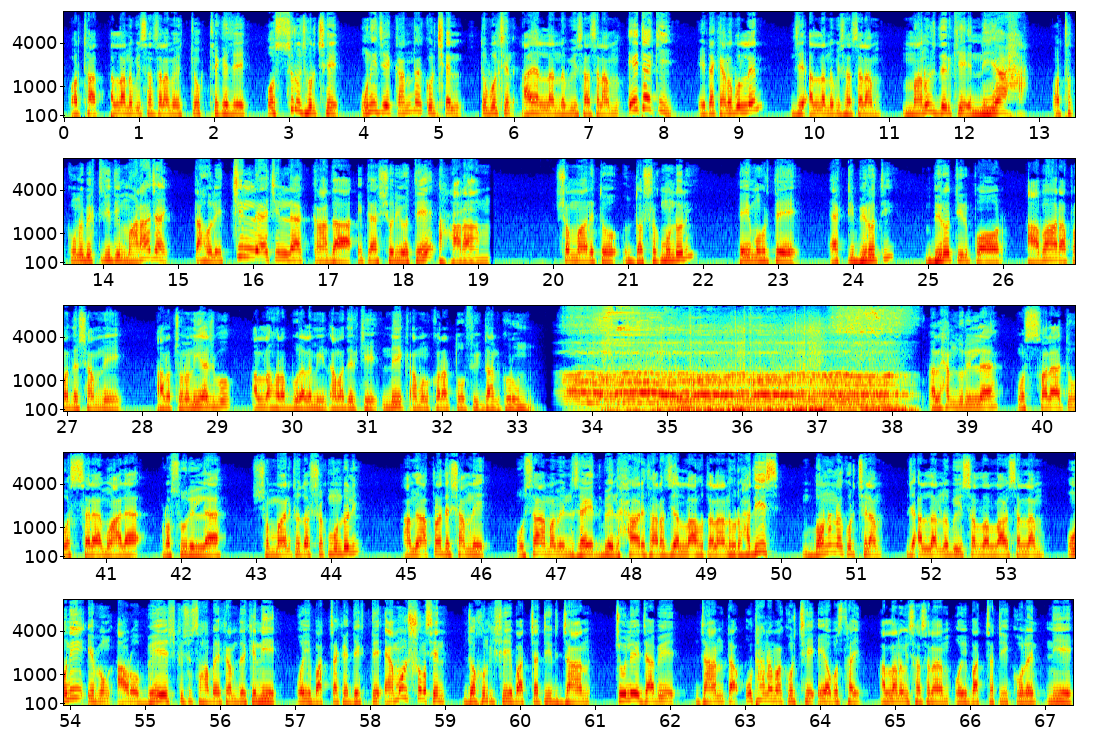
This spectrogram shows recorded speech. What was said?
অর্থাৎ আল্লাহ নবী সাল্লামের চোখ থেকে যে অশ্রু ঝরছে, উনি যে কান্না করছেন, তো বলছেন, আয় আল্লাহ নবী সাল্লাম এটা কি? এটা কেন বললেন? যে আল্লাহ নবী সাল্লাম মানুষদেরকে নিয়াহা, অর্থাৎ কোনো ব্যক্তি যদি মারা যায়, তাহলে চিল্লা চিল্লা কাঁদা, এটা শরীয়তে হারাম। সম্মানিত দর্শক মণ্ডলী, এই মুহূর্তে একটি বিরতি। বিরতির পর আবার আপনাদের সামনে আলোচনা নিয়ে আসব। আল্লাহ রাব্বুল আলমিন আমাদেরকে নেক আমল করার তৌফিক দান করুন। আলহামদুলিল্লাহ ওসালাত ওয়াসালাম আলা রসুলিল্লাহ। সম্মানিত দর্শক মণ্ডলী, আমি আপনাদের সামনে ওসামা বিন জাইদ বিন হারিফা রাজিয়াল্লাহ তালুর হাদিস বর্ণনা করছিলাম যে আল্লাহ নবী সাল্লা সাল্লাম উনি এবং আরও বেশ কিছু সাহাবা একরামদেরকে নিয়ে ওই বাচ্চাকে দেখতে এমন সময় যখন সেই বাচ্চাটির যান চলে যাবে যানটা ওঠানামা করছে এই অবস্থায় আল্লাহ নবী সাল্লাম ওই বাচ্চাটি কোলে নিয়ে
